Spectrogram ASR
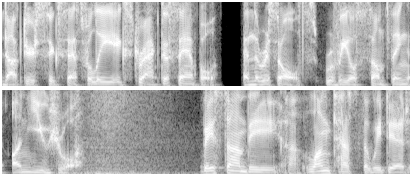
Doctors successfully extract a sample, and the results reveal something unusual. Based on the uh, lung tests that we did,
